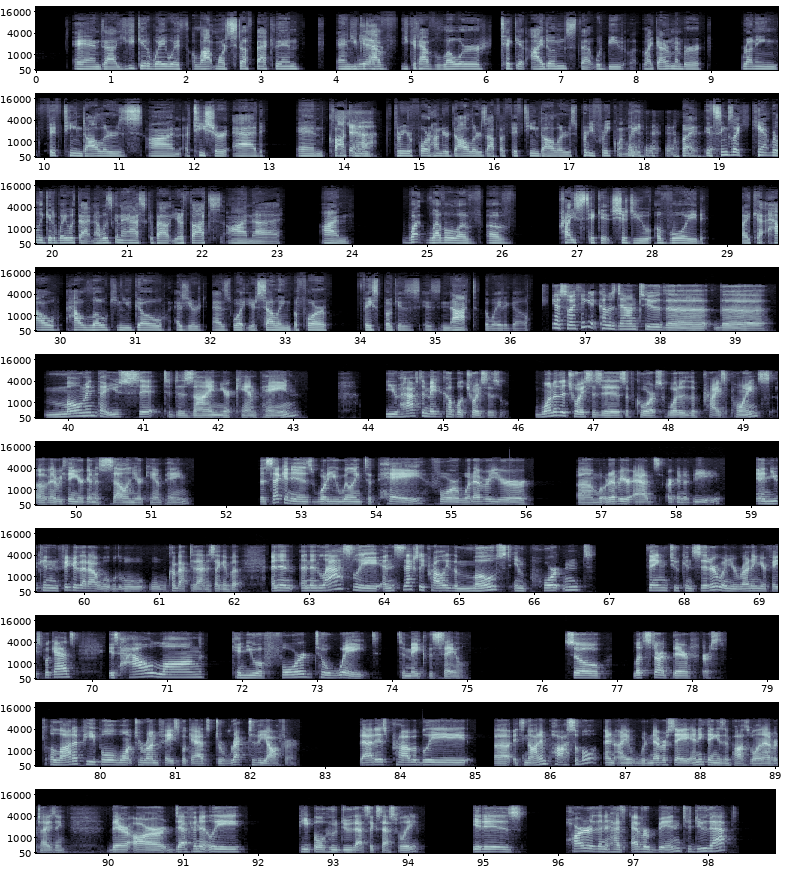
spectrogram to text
and uh, you could get away with a lot more stuff back then, and you could yeah. have you could have lower ticket items that would be like I remember running fifteen dollars on a T-shirt ad and clocking. Yeah. Three or four hundred dollars off of fifteen dollars pretty frequently, but it seems like you can't really get away with that. And I was going to ask about your thoughts on uh, on what level of of price ticket should you avoid? Like how how low can you go as your as what you're selling before Facebook is is not the way to go? Yeah, so I think it comes down to the the moment that you sit to design your campaign, you have to make a couple of choices. One of the choices is, of course, what are the price points of everything you're going to sell in your campaign? The second is what are you willing to pay for whatever your um, whatever your ads are going to be, and you can figure that out. We'll, we'll we'll come back to that in a second. But and then and then lastly, and this is actually probably the most important thing to consider when you're running your Facebook ads is how long can you afford to wait to make the sale. So let's start there first a lot of people want to run Facebook ads direct to the offer. That is probably uh, it's not impossible, and I would never say anything is impossible in advertising. There are definitely people who do that successfully. It is harder than it has ever been to do that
